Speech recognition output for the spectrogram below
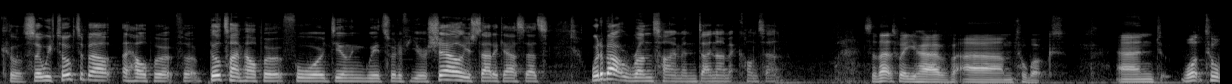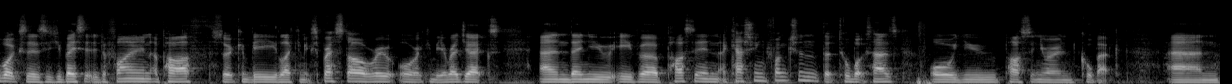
Cool. So we've talked about a helper, for, build time helper for dealing with sort of your shell, your static assets. What about runtime and dynamic content? So that's where you have um, Toolbox. And what Toolbox is, is you basically define a path. So it can be like an express style route or it can be a regex. And then you either pass in a caching function that Toolbox has or you pass in your own callback. And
